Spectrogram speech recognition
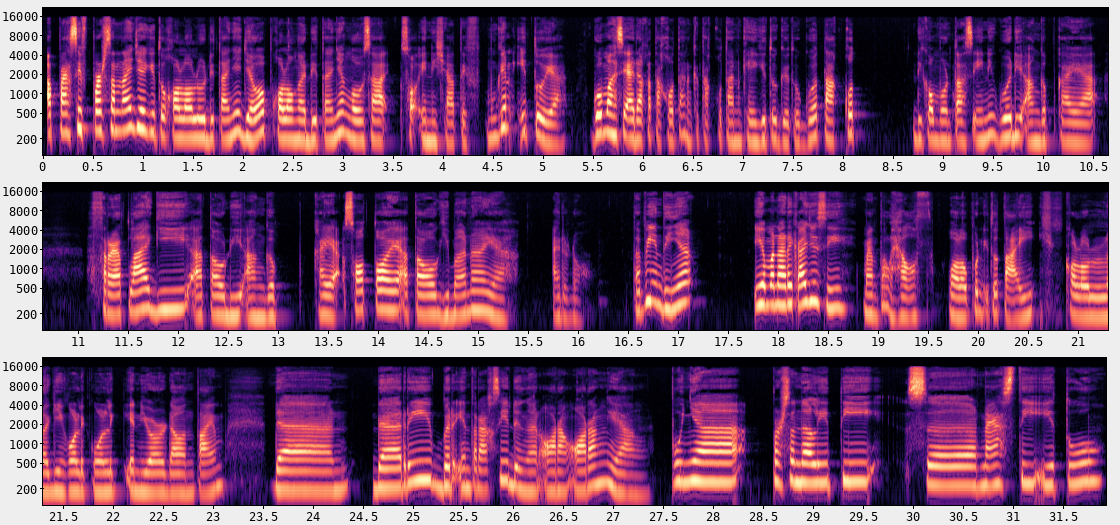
a passive person aja gitu. Kalau lu ditanya jawab. Kalau nggak ditanya nggak usah sok inisiatif. Mungkin itu ya. Gue masih ada ketakutan ketakutan kayak gitu gitu gue takut di komunitas ini gue dianggap kayak threat lagi atau dianggap kayak sotoy atau gimana ya. I don't know. Tapi intinya ya menarik aja sih mental health. Walaupun itu tai kalau lu lagi ngulik-ngulik in your downtime. Dan dari berinteraksi dengan orang-orang yang punya personality senasty itu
